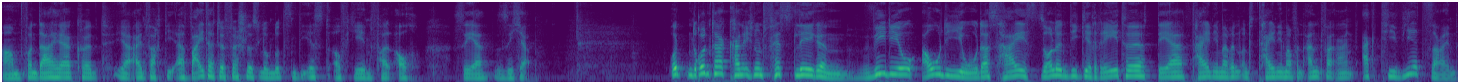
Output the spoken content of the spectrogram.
Ähm, von daher könnt ihr einfach die erweiterte Verschlüsselung nutzen. Die ist auf jeden Fall auch sehr sicher. Unten drunter kann ich nun festlegen, Video, Audio, das heißt, sollen die Geräte der Teilnehmerinnen und Teilnehmer von Anfang an aktiviert sein.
